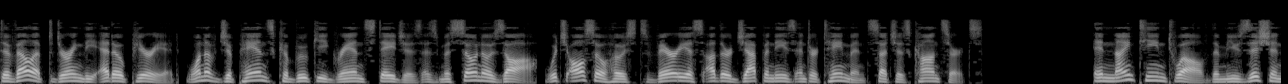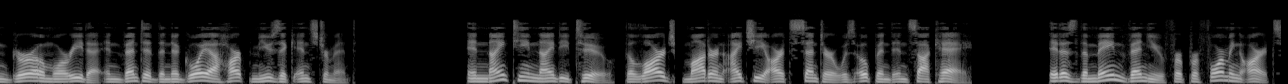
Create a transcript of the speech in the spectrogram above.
Developed during the Edo period, one of Japan's kabuki grand stages is Misono Za, which also hosts various other Japanese entertainment such as concerts. In 1912 the musician Goro Morita invented the Nagoya harp music instrument. In 1992, the large, modern Aichi Arts Center was opened in Sakae. It is the main venue for performing arts,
